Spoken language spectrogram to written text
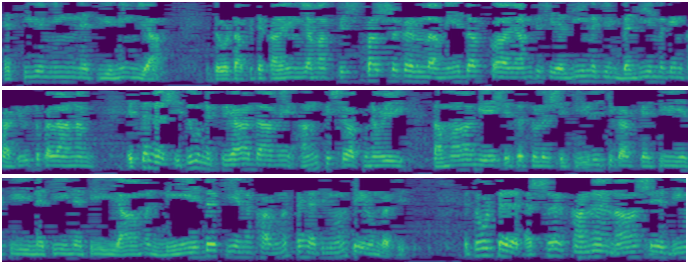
ඇති වෙමින් නැති වෙමින් යා. එතකොට අපිට කලින් යමක් ස්පර්ශ කරලා මේ දක්වා යම් කිසි ඇලීමකින් බැඳීමකින් කටයුතු කළා නම් එතන සිදුවන ක්‍රියාදාමයේ අංකිෂයක් නෙවෙයි සමාගයේ සිත තුළ සිටිවිලි ටිකක් ඇති ඇති නැති නැති යාම නේද කියන කරුණ පැහැදිලිවම තේරුම් ගත යුතුයි. එතකොට ඇස කන නාසය දිව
